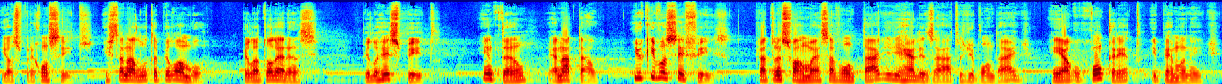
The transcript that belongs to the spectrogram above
e aos preconceitos. Está na luta pelo amor, pela tolerância, pelo respeito. Então, é Natal. E o que você fez para transformar essa vontade de realizar atos de bondade em algo concreto e permanente?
